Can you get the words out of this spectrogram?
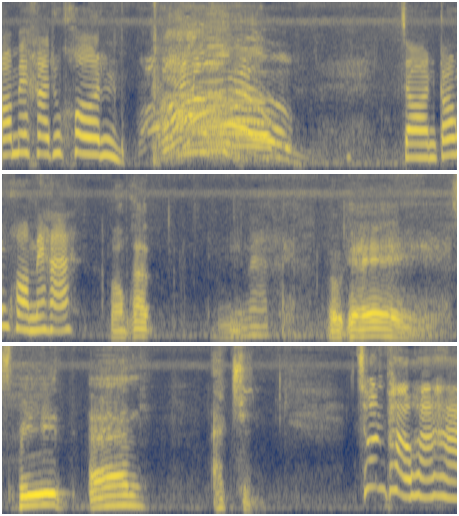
ร้อมไหมคะทุกคนพร้อมจอห์นกล้องพร้อมไหมคะพร้อมครับดีมากค่ะโอเค speed and action ชนเผ่าฮาฮา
